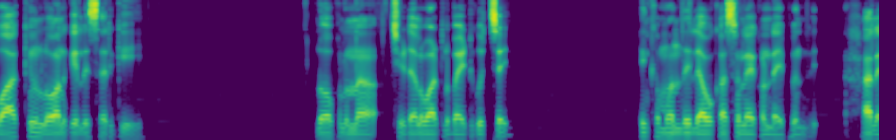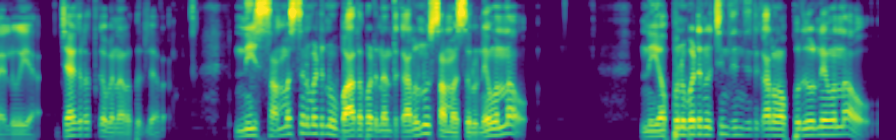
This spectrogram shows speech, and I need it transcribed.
వాక్యం లోనికి వెళ్ళేసరికి లోపలున్న చెడు అలవాట్లు బయటకు వచ్చాయి. ఇంకా మందు వెళ్ళే అవకాశం లేకుండా అయిపోయింది. హాలే లూయ జాగ్రత్తగా వినాలి పిల్లల నీ సమస్యను బట్టి నువ్వు బాధపడినంతకాలం నువ్వు సమస్యలోనే ఉన్నావు. నీ అప్పును బట్టి నువ్వు చింతించిన కాలం అప్పులోనే ఉన్నావు.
